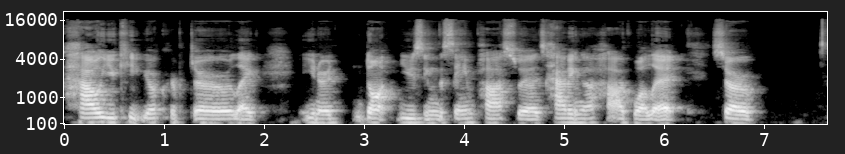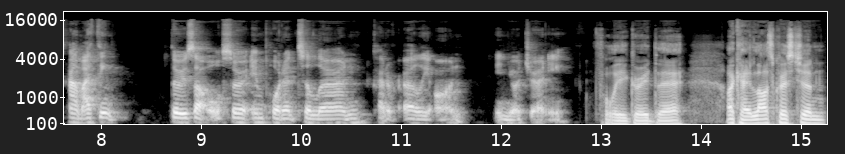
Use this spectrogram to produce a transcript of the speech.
how you keep your crypto, like, you know, not using the same passwords, having a hard wallet. So um, I think those are also important to learn kind of early on in your journey. Fully agreed there. Okay, last question.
